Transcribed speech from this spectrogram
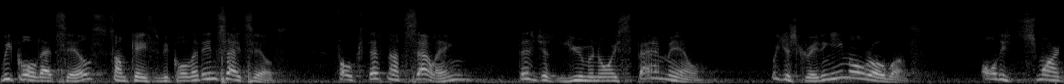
We call that sales. Some cases we call that inside sales. Folks, that's not selling. That's just humanoid spam mail. We're just creating email robots. All these smart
